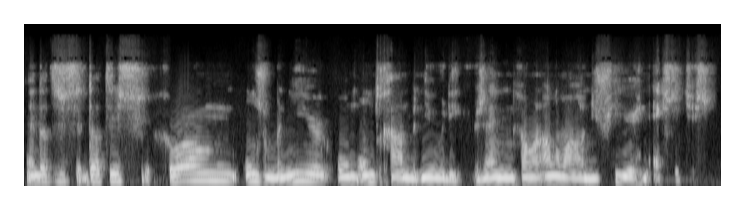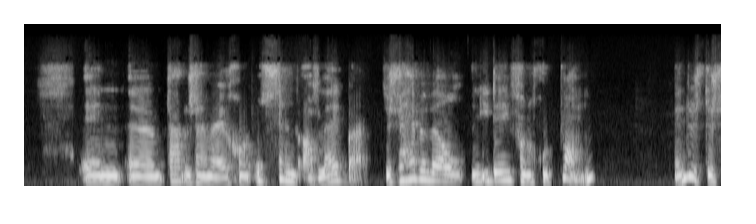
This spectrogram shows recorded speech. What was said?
En dat is, dat is gewoon onze manier om om te gaan met nieuwe dingen. We zijn gewoon allemaal nieuwsgierig en extraatjes. En uh, daardoor zijn wij gewoon ontzettend afleidbaar. Dus we hebben wel een idee van een goed plan. En dus, dus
